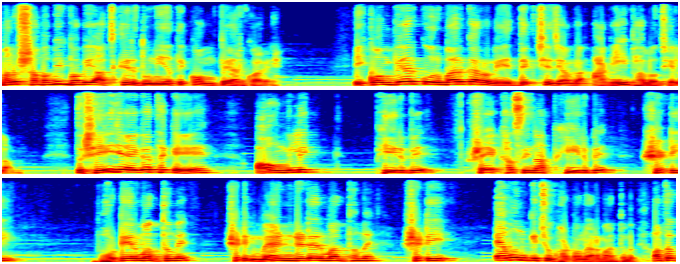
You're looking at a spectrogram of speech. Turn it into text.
মানুষ স্বাভাবিকভাবেই আজকের দুনিয়াতে কম্পেয়ার করে। এই কম্পেয়ার করবার কারণে দেখছে যে আমরা আগেই ভালো ছিলাম। তো সেই জায়গা থেকে আওয়ামী লীগ ফিরবে, শেখ হাসিনা ফিরবে, সেটি ভোটের মাধ্যমে, সেটি ম্যান্ডেটের মাধ্যমে, সেটি এমন কিছু ঘটনার মাধ্যমে। অর্থাৎ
